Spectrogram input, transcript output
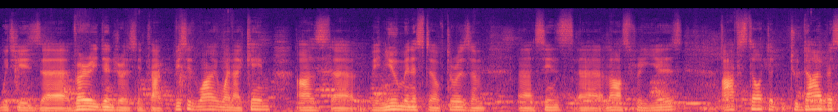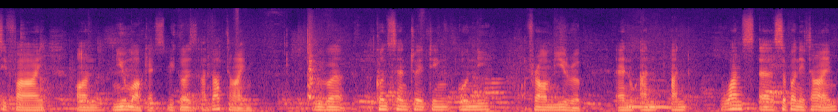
which is uh, very dangerous, in fact. This is why when I came as uh, the new Minister of Tourism uh, since last three years, I've started to diversify on new markets because at that time we were concentrating only from Europe and, and, and once uh, upon a time,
